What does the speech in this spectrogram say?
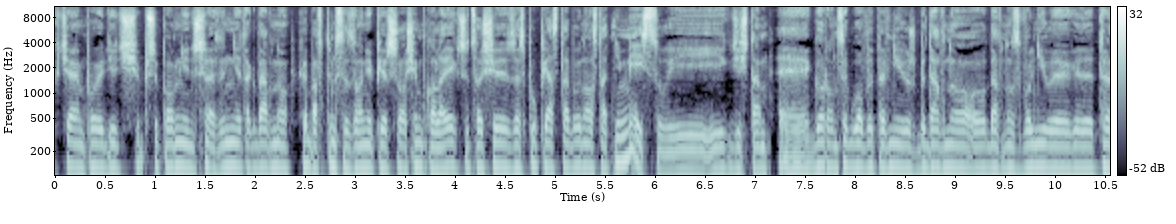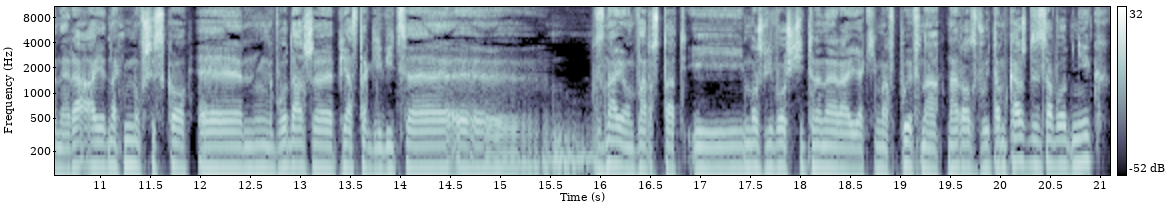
chciałem powiedzieć, przypomnieć, że nie tak dawno, chyba w tym sezonie pierwsze osiem kolejek czy coś, zespół Piasta był na ostatnim miejscu i, i gdzieś tam e, gorące głowy pewnie już by dawno, dawno zwolniły e, trenera, a jednak mimo wszystko e, włodarze Piasta Gliwice e, znają warsztat i możliwości trenera, jaki ma wpływ na, na rozwój. Tam każdy zawodnik,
